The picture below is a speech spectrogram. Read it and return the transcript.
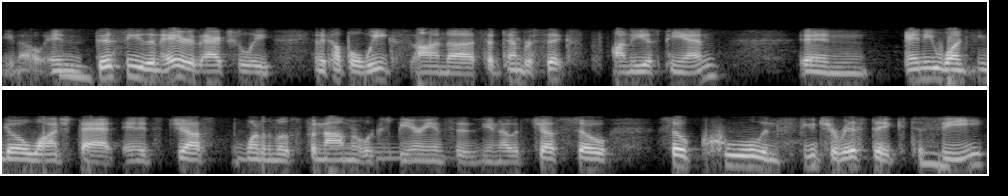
You know, and mm. this season airs actually in a couple of weeks on uh, September sixth on ESPN, and anyone can go watch that, and it's just one of the most phenomenal experiences. You know, it's just so so cool and futuristic to mm. see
